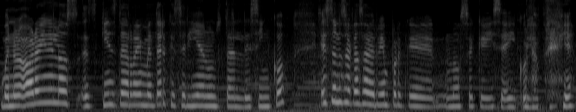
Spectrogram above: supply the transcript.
Bueno, ahora vienen los skins de Raymeter que serían un total de 5. Esto no se alcanza a ver bien porque no sé qué hice ahí con la previa.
